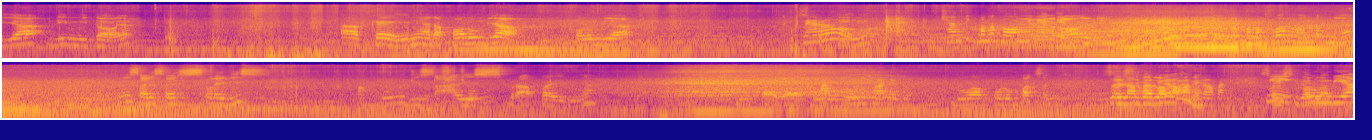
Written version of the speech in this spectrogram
dia di middle ya. Oke, ini ada Columbia. Columbia. Merah. Cantik banget bawahnya liatin. Merah ini. Untuk perempuan mantep nih ya. Ini size-size ladies. 40 Di size berapa ini ya? 40-an itu. 24 saja. 38 ya? 38. Nih, Size 38. Columbia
